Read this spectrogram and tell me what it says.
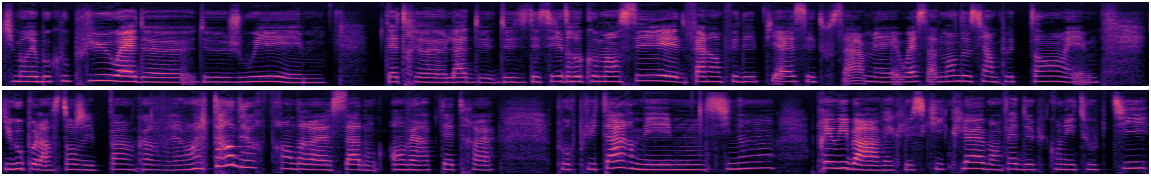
qui m'aurait beaucoup plu, ouais, de, de jouer et peut-être euh, là d'essayer de, de, recommencer et de faire un peu des pièces et tout ça. Mais ouais, ça demande aussi un peu de temps. Et du coup, pour l'instant, j'ai pas encore vraiment le temps de reprendre euh, ça. Donc, on verra peut-être euh, pour plus tard. Mais hum, sinon, après, oui, bah, avec le ski club, en fait, depuis qu'on est tout petit,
